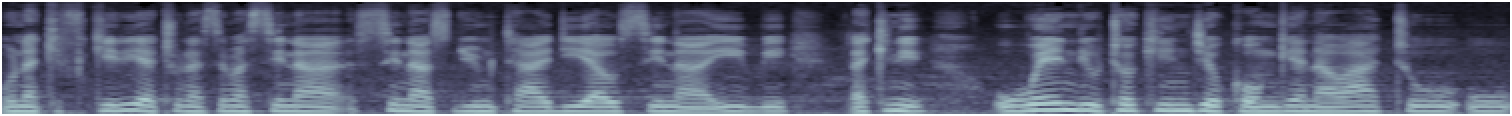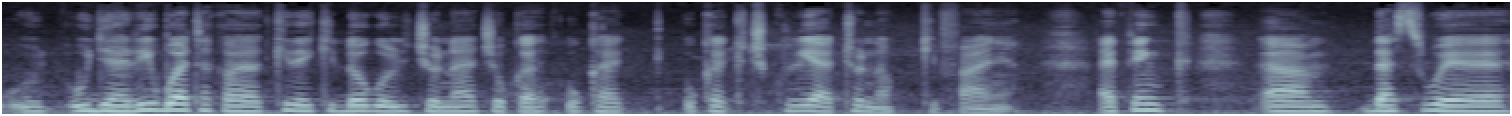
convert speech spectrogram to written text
unakifikiria tu unasema sina sina sijui mtaji au sina hivi. Lakini uendi utoki nje ukaongea na watu u, u, ujaribu hata kwa kile kidogo ulicho nacho ukakichukulia uka, uka tu na kukifanya. I think um, thats where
